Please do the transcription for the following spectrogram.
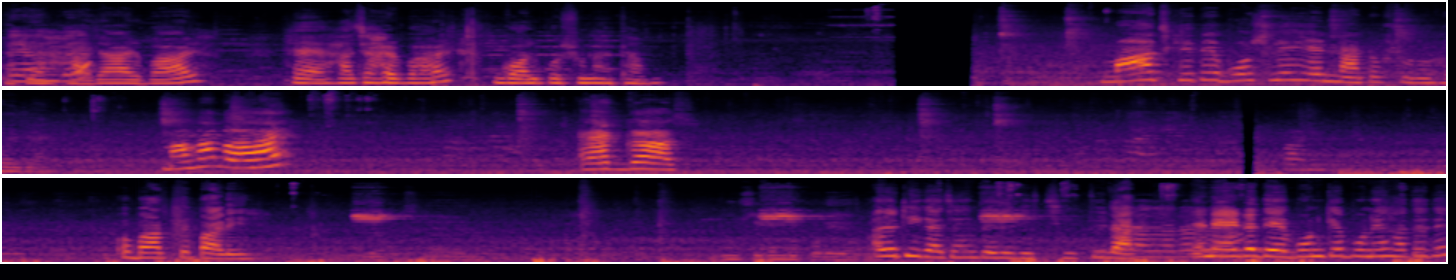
তাকে হাজার বার হ্যাঁ হাজার বার গল্প শোনাতাম। মাছ খেতে বসলেই এর নাটক শুরু হয়ে যায়। মামা ভাই এক গাছ। বাড়তে পারে। আচ্ছা ঠিক আছে আমি পেরে দিচ্ছি। তুই রাখ। এনে এটা দে বোনকে বোনের হাতে দে।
